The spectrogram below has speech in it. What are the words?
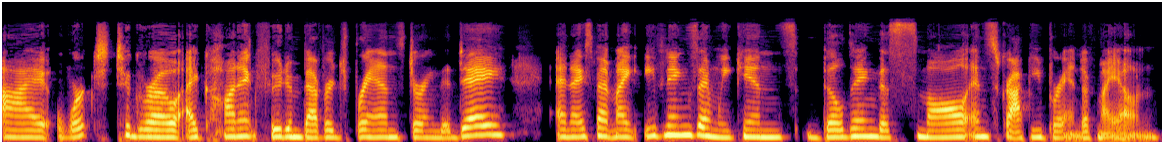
I worked to grow iconic food and beverage brands during the day, and I spent my evenings and weekends building the small and scrappy brand of my own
